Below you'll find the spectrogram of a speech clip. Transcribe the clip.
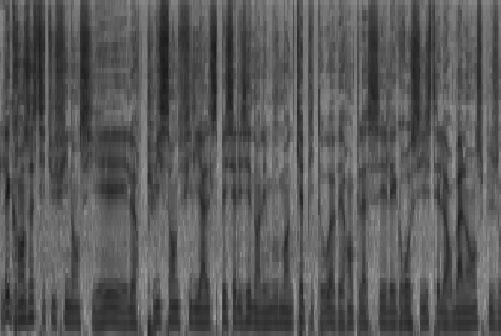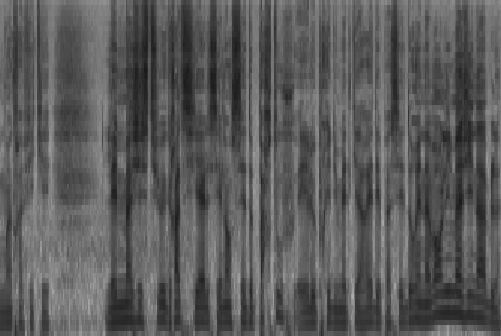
les grands instituts financiers et leurs puissantes filiales spécialisées dans les mouvements de capitaux avaient remplacé les grossistes et leurs balances plus ou moins trafiquées. Les majestueux gratte-ciel s'élançaient de partout et le prix du mètre carré dépassait dorénavant l'imaginable.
